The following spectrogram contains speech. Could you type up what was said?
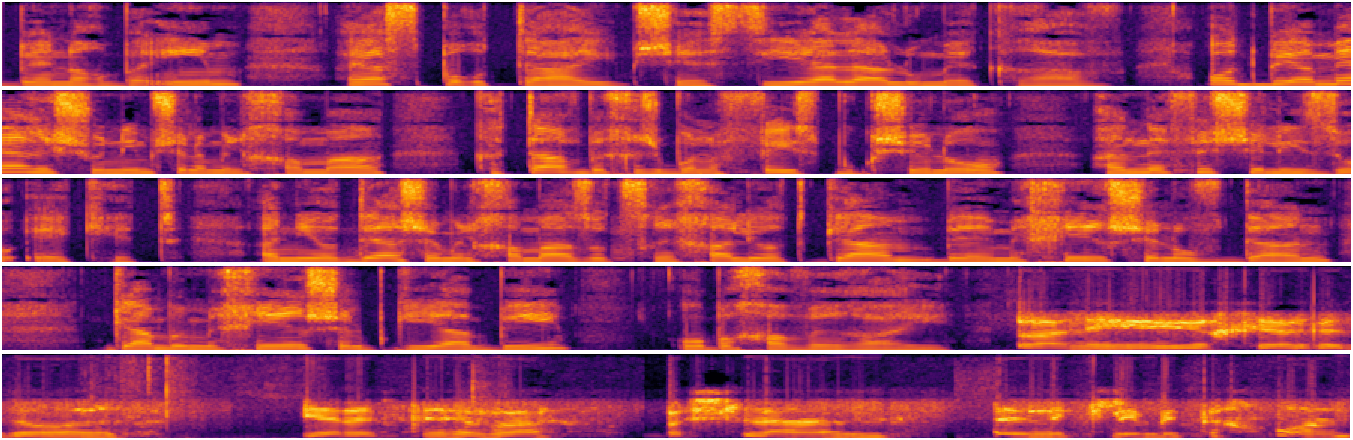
בן 40, היה ספורטאי שסייע להלומי קרב. עוד בימי הראשונים של המלחמה, כתב בחשבון הפייסבוק שלו, הנפש שלי זועקת. אני יודע שהמלחמה הזאת צריכה להיות גם במחיר של אובדן, גם במחיר של פגיעה בי או בחבריי. רני אחי הגדול, ילד טבע, בשלן, אין לי כלי ביטחון.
